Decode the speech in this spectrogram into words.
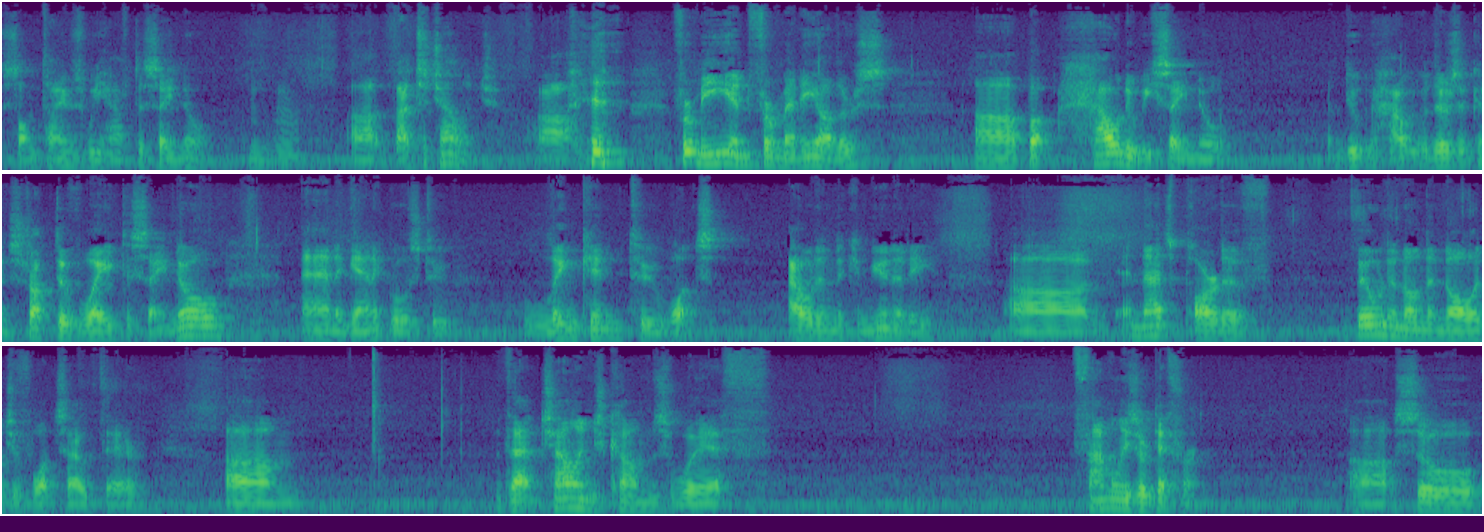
sometimes we have to say no. Uh, that's a challenge uh, for me and for many others. Uh, but how do we say no? Do, how, there's a constructive way to say no, and again, it goes to linking to what's out in the community, uh, and that's part of building on the knowledge of what's out there. Um, that challenge comes with families are different. Uh, so,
